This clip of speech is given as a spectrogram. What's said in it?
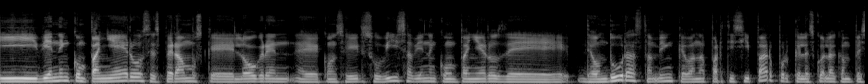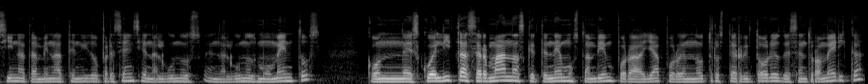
Y vienen compañeros, esperamos que logren eh, conseguir su visa, vienen compañeros de, de, Honduras también que van a participar, porque la escuela campesina también ha tenido presencia en algunos, en algunos momentos con escuelitas hermanas que tenemos también por allá, por en otros territorios de Centroamérica,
